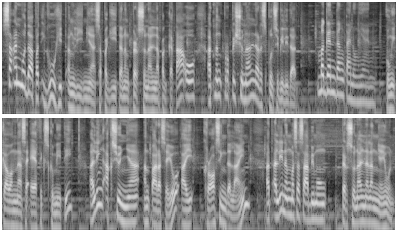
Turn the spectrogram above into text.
Saan mo dapat iguhit ang linya sa pagitan ng personal na pagkatao at ng profesional na responsibilidad? Magandang tanong yan. Kung ikaw ang nasa ethics committee, aling aksyon niya ang para sa iyo ay crossing the line at alin ang masasabi mong personal na lang niya yun?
